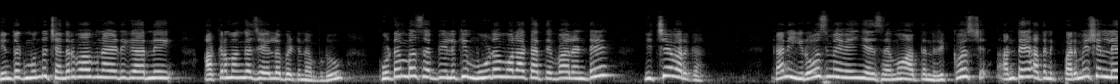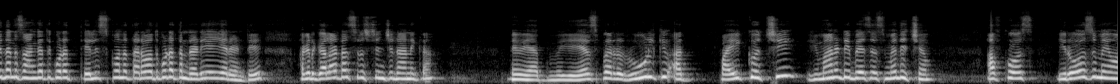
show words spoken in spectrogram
ఇంతకుముందు చంద్రబాబు నాయుడు గారిని అక్రమంగా జైల్లో పెట్టినప్పుడు కుటుంబ సభ్యులకి మూడో ములాఖాత్ ఇవ్వాలంటే ఇచ్చేవారు కాదు. కానీ ఈ రోజు మేము ఏం చేసామో అతని రిక్వెస్ట్ అంటే అతనికి పర్మిషన్ లేదన్న సంగతి కూడా తెలుసుకున్న తర్వాత కూడా అతను రెడీ అయ్యారంటే అక్కడ గలాటా సృష్టించడానిక? మేము యాజ్ పర్ రూల్కి పైకి వచ్చి హ్యుమానిటీ బేసిస్ మీద ఇచ్చాం. అఫ్ కోర్స్ ఈరోజు మేము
